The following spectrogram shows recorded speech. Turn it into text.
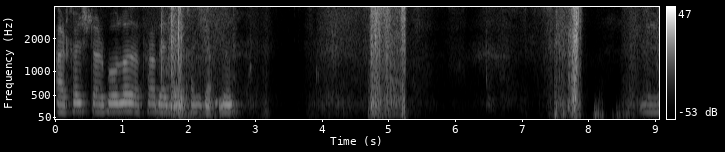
Arkadaşlar bu olan hata benden kaynaklı. Ne?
